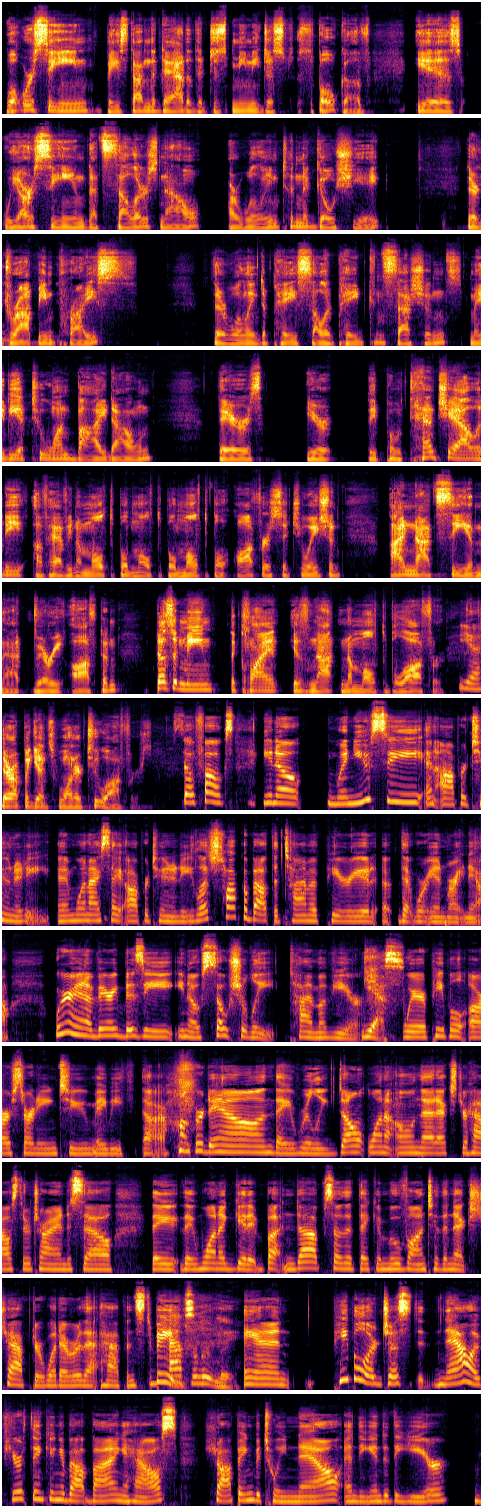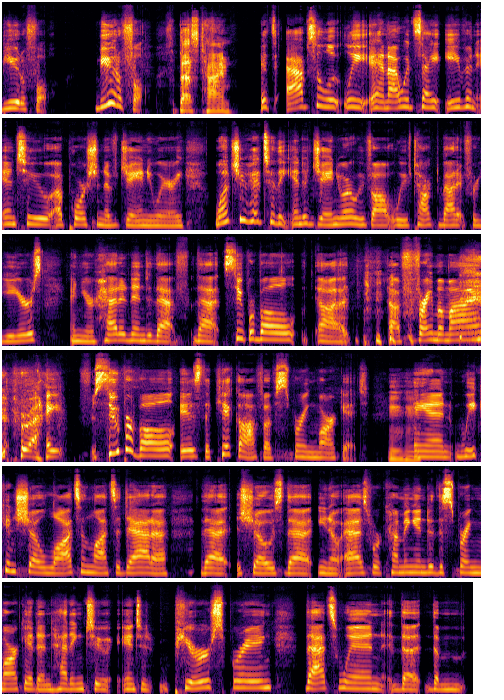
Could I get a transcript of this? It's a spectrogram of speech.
What we're seeing based on the data that just Mimi just spoke of is we are seeing that sellers now are willing to negotiate. They're mm-hmm. dropping price. They're willing to pay seller paid concessions, maybe a 2 1 buy down. There's your the potentiality of having a multiple, multiple, multiple offer situation. I'm not seeing that very often. Doesn't mean the client is not in a multiple offer. Yeah. They're up against one or two offers. So, folks, you know, when you see an opportunity, and when I say opportunity, let's talk about the time of period uh, that we're in right now. We're in a very busy, you know, socially time of year. Yes. Where people are starting to maybe uh, hunker down. They really don't want to own that extra house they're trying to sell. They they want to get it buttoned up so that they can move on to the next chapter, whatever that happens to be. Absolutely. And people are just now, if you're thinking about buying a house, shopping between now and the end of the year, beautiful, beautiful. It's the best time. It's absolutely, and I would say even into a portion of January. Once you hit to the end of January, we've all we've talked about it for years, and you're headed into that that Super Bowl uh, uh, frame of mind. Right. Super Bowl is the kickoff of spring market. And we can show lots and lots of data that shows that, you know, as we're coming into the spring market and heading to into pure spring, that's when the the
